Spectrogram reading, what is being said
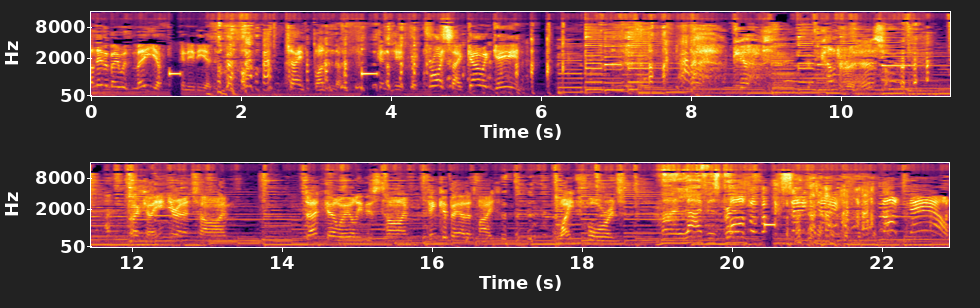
I'll never be with me, you fucking idiot. James Blunt in the fucking head. For Christ's sake, go again. Ah, God. Come to rehearsal. Okay, in your own time. Don't go early this time. Think about it, mate. Wait for it. My life is Oh, brilliant. for fuck's sake, James! Not now!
